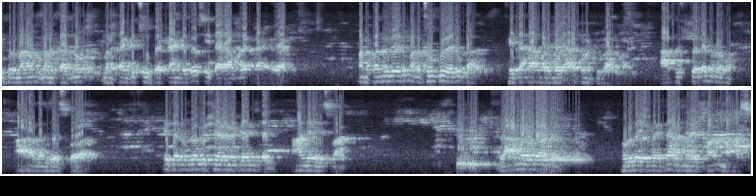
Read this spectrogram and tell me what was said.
ఇప్పుడు మనం మన కన్ను మన కంటి చూపు ఎట్లాంటిదో సీతారాములు ఎట్లాంటివాడు మన కన్ను వేరు మన చూపు వేరు కాదు. సీతారాములు కూడా అటువంటి వాడు. ఆ దృష్టిలోనే మనం ఆరాధన చేసుకోవాలి. ఇక రెండో విషయం ఏమిటంటే ఆంజనేయ స్వామి. రాముల వాడు హృదయం అయితే ఆంజనేయ స్వామి మనస్సు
